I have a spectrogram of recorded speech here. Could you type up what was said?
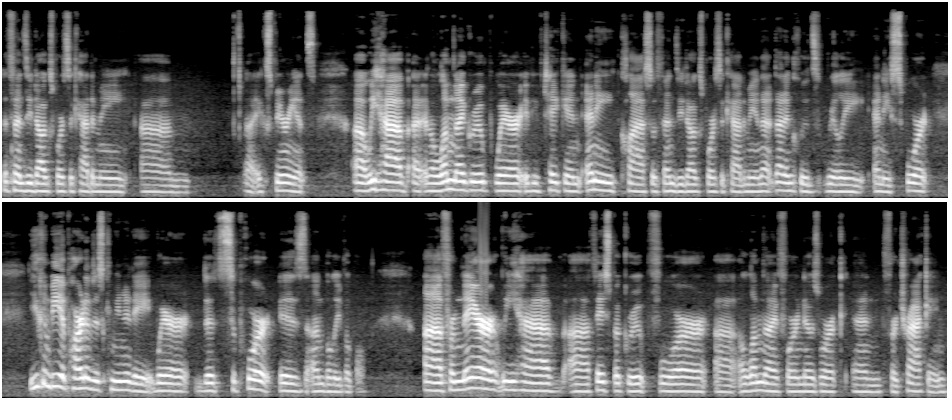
the Fenzi Dog Sports Academy um, uh, experience. Uh, we have a, an alumni group where if you've taken any class with Fenzi Dog Sports Academy, and that, that includes really any sport, you can be a part of this community where the support is unbelievable. Uh, from there, we have a Facebook group for uh, alumni for nose work and for tracking,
